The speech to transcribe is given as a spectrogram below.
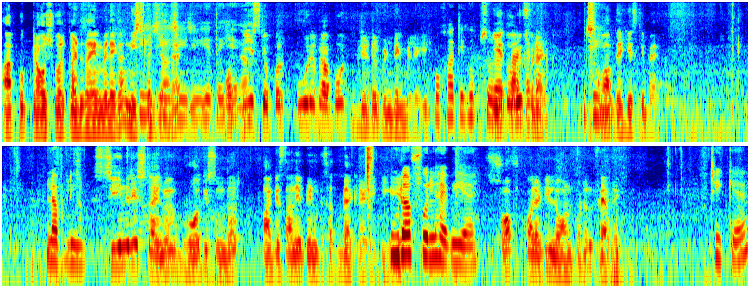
आपको क्राउच वर्क का डिज़ाइन मिलेगा नीचे तक जी रहा है। और पीस के ऊपर पूरे पे आपको ग्लिटर प्रिंटिंग मिलेगी। बहुत ही खूबसूरत पैटर्न आप देखिए इसकी बैक लवली सीनरी स्टाइल में बहुत ही सुंदर पाकिस्तानी प्रिंट के साथ बैक रेडी की पूरा फुल हैवी है। Soft quality lawn cotton fabric ठीक है।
